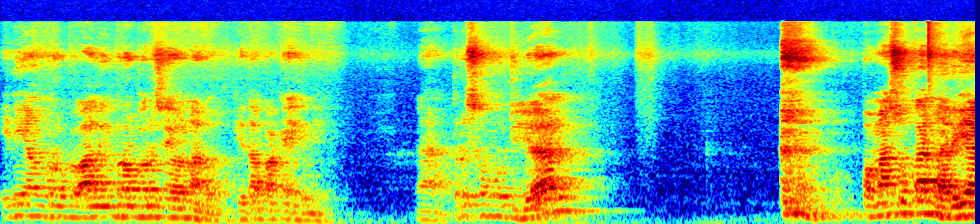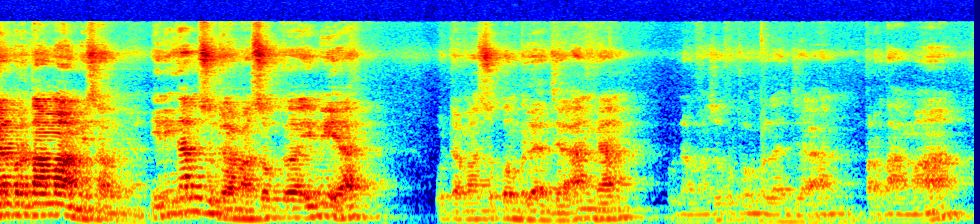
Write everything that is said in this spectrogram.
Ini yang paling proporsional, kita pakai ini. Nah, terus kemudian pemasukan harian pertama misalnya. Ini kan sudah masuk ke ini ya. Udah masuk pembelanjaan kan? Udah masuk ke pembelanjaan pertama.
